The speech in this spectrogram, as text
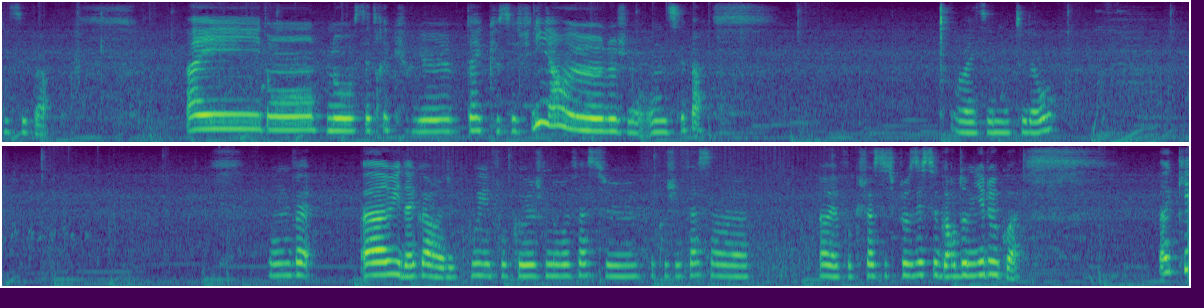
Je ne sais pas. I don't know, c'est très curieux. Peut-être que c'est fini hein, euh, le jeu, on ne sait pas. On va essayer de monter là-haut. On va... Ah oui, d'accord, du coup il faut que je me refasse... Il euh, faut que je fasse un... Ah ouais, il faut que je fasse exploser ce gordo milieu quoi. Ok.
